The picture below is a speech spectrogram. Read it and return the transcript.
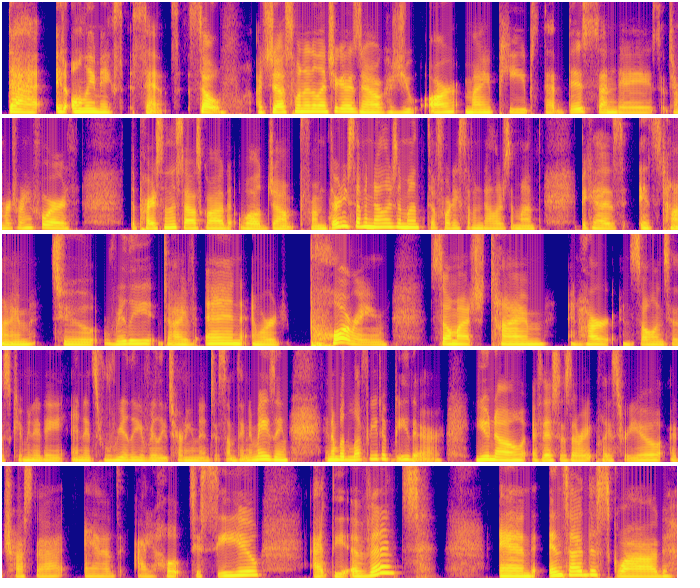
that it only makes sense. So, I just wanted to let you guys know because you are my peeps that this Sunday, September 24th, the price on the Style Squad will jump from $37 a month to $47 a month because it's time to really dive in and we're pouring so much time and heart and soul into this community. And it's really, really turning into something amazing. And I would love for you to be there. You know, if this is the right place for you, I trust that. And I hope to see you at the event. And inside the squad,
